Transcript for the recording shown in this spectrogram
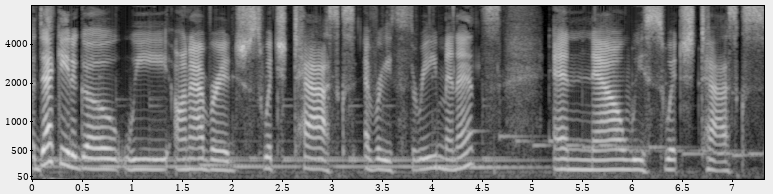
A decade ago, we on average switched tasks every three minutes, and now we switch tasks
